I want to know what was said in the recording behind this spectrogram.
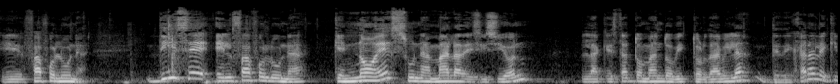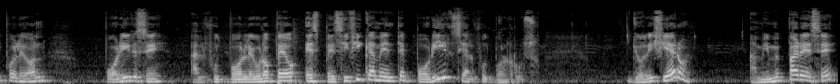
eh, Fafo Luna. Dice el Fafo Luna que no es una mala decisión la que está tomando Víctor Dávila de dejar al equipo León por irse al fútbol europeo, específicamente por irse al fútbol ruso. Yo difiero. A mí me parece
